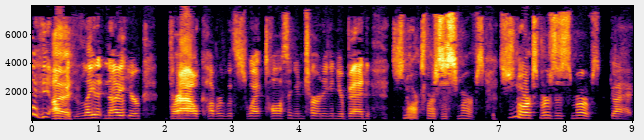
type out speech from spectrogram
I- late at night, your brow covered with sweat, tossing and turning in your bed. Snorks versus Smurfs. Snorks versus Smurfs. Go ahead.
